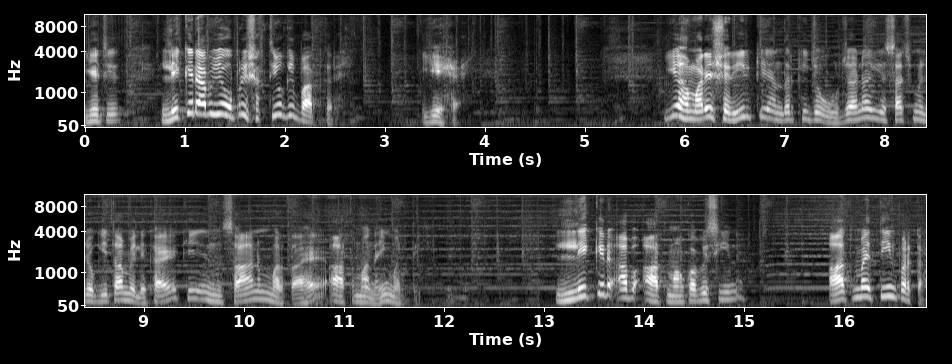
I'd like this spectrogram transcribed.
ये चीज़। लेकिन अब ये ऊपरी शक्तियों की बात करें, ये है। ये हमारे शरीर के अंदर की जो ऊर्जा ना, ये सच में जो गीता में लिखा है कि इंसान मरता है, आत्मा नहीं मरती। लेकिन अब आत्माओं का भी सीन है। आत्माएँ तीन प्रकार।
